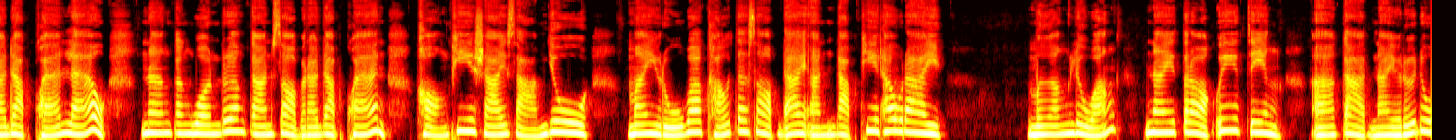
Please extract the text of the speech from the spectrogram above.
ระดับแคว้นแล้ว นางกังวลเรื่องการสอบระดับแคว้นของพี่ชายสามอยู่ ไม่รู้ว่าเขาจะสอบได้อันดับที่เท่าไหร่เมืองหลวง ในตรอกอี้จิง อากาศในฤดู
